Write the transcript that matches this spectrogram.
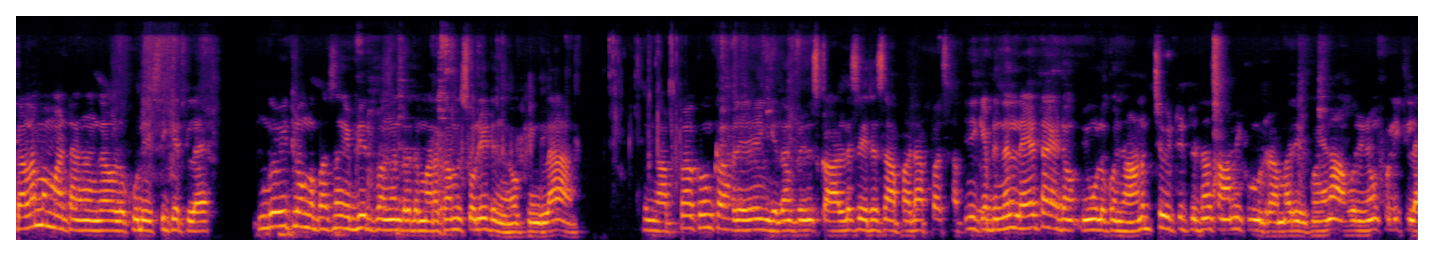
கிளம்ப மாட்டாங்க அவ்வளவு கூடிய சீக்கிரத்துல. உங்க வீட்டில் உங்க பசங்க எப்படி இருப்பாங்கன்றத மறக்காம சொல்லிடுங்க ஓகேங்களா? எங்க அப்பாவுக்கும் காலையில இங்கதான் ஃப்ரெண்ட்ஸ் காலைல செய்யற சாப்பாடு அப்பா சாப்பிட்டு இன்னைக்கு எப்படி இருந்தாலும் லேட் ஆயிடும். இவங்களை கொஞ்சம் அனுப்பிச்சு விட்டுட்டு தான் சாமி கும்பிடுற மாதிரி இருக்கும். ஏன்னா அவர் இன்னும் குளிக்கல.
